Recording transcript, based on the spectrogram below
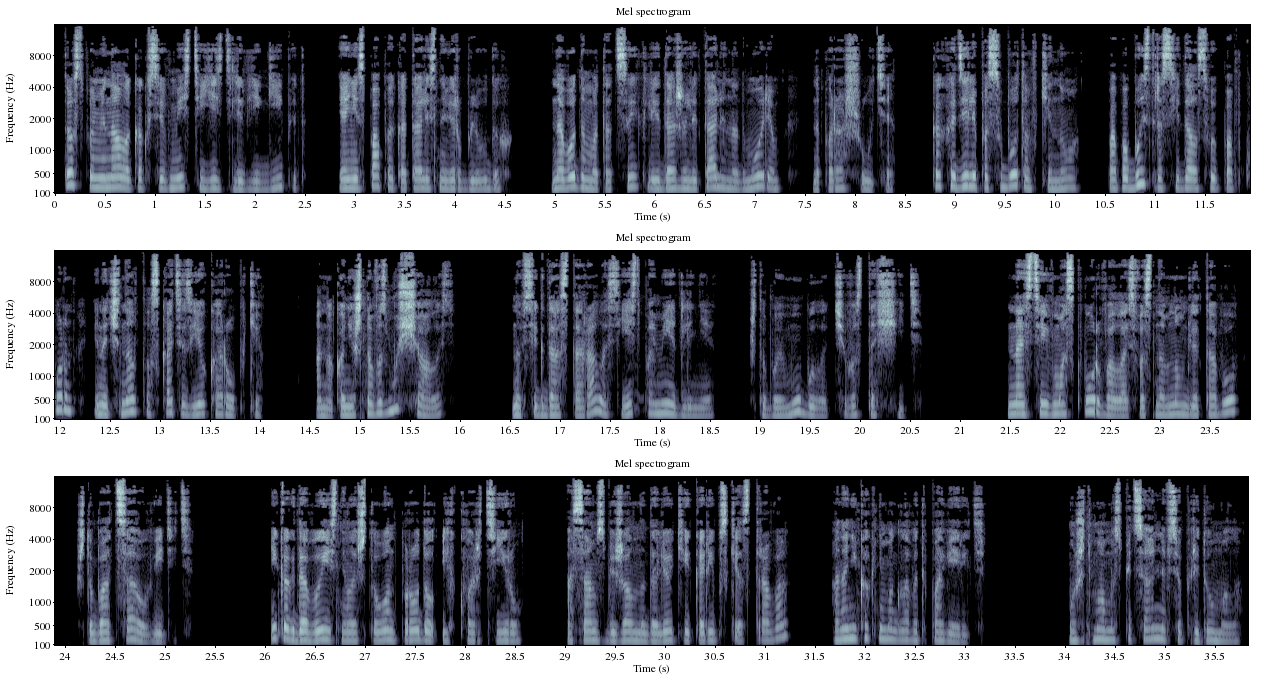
То вспоминала, как все вместе ездили в Египет, и они с папой катались на верблюдах, на водном мотоцикле и даже летали над морем на парашюте. Как ходили по субботам в кино, папа быстро съедал свой попкорн и начинал таскать из ее коробки. Она, конечно, возмущалась, но всегда старалась есть помедленнее, чтобы ему было чего стащить. Настя и в Москву рвалась в основном для того, чтобы отца увидеть. И когда выяснилось, что он продал их квартиру, а сам сбежал на далекие Карибские острова, она никак не могла в это поверить. Может, мама специально все придумала?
